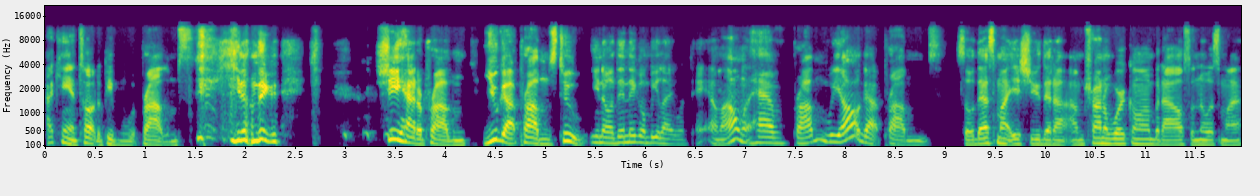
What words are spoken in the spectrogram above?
I can't talk to people with problems. you know, she had a problem. You got problems too. You know, then they're gonna be like, well, damn, I don't have problems. We all got problems. So that's my issue that I, I'm trying to work on, but I also know it's my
